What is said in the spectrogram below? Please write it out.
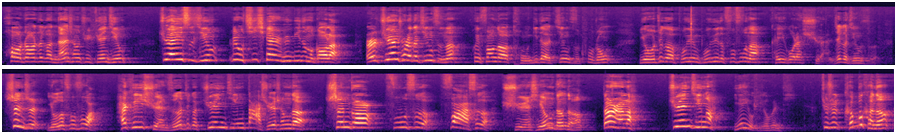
号召这个男生去捐精，捐一次精六七千人民币那么高了，而捐出来的精子呢，会放到统一的精子库中，有这个不孕不育的夫妇呢，可以过来选这个精子，甚至有的夫妇啊，还可以选择这个捐精大学生的身高、肤色、发色、血型等等。当然了，捐精啊，也有一个问题。就是可不可能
